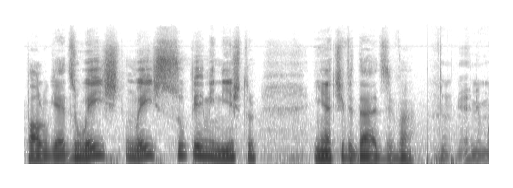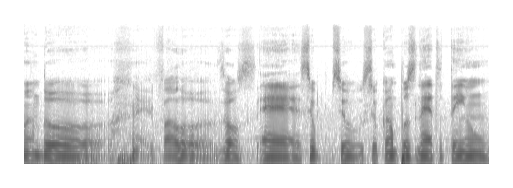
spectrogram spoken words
Paulo Guedes, um ex um ex-super-ministro em atividades, Ivan. Ele mandou, ele falou, é, se, o, se, o, se o Campos Neto tem um,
